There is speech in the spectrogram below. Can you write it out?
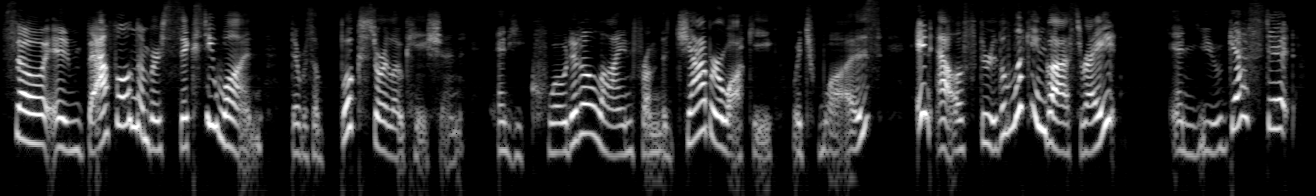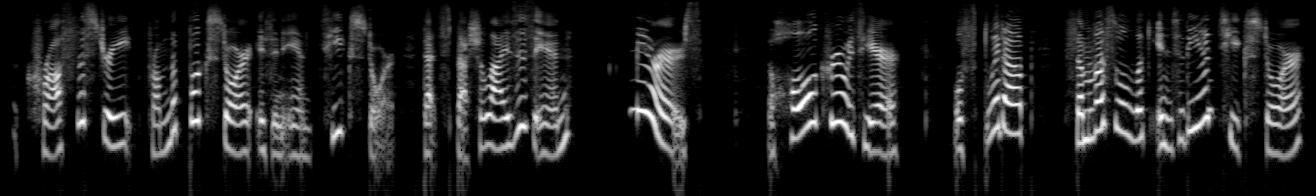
so in baffle number 61, there was a bookstore location, and he quoted a line from the Jabberwocky, which was in Alice Through the Looking Glass, right? And you guessed it, across the street from the bookstore is an antique store that specializes in mirrors. The whole crew is here. We'll split up. Some of us will look into the antique store.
